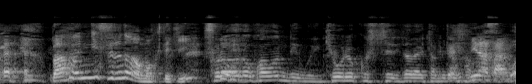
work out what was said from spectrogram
馬糞にするのが目的？クラウドファウンディングに協力していただいた皆さん。皆さん。流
